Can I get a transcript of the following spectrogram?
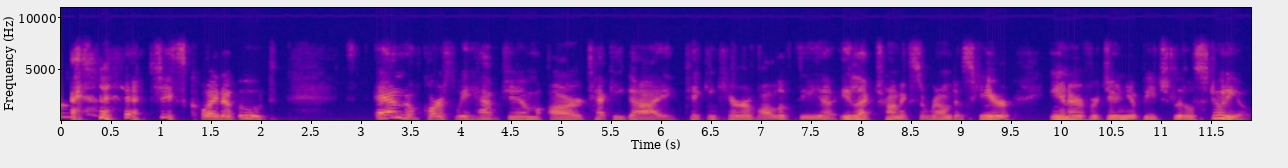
She's quite a hoot. And of course, we have Jim, our techie guy, taking care of all of the uh, electronics around us here in our Virginia Beach little studio.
